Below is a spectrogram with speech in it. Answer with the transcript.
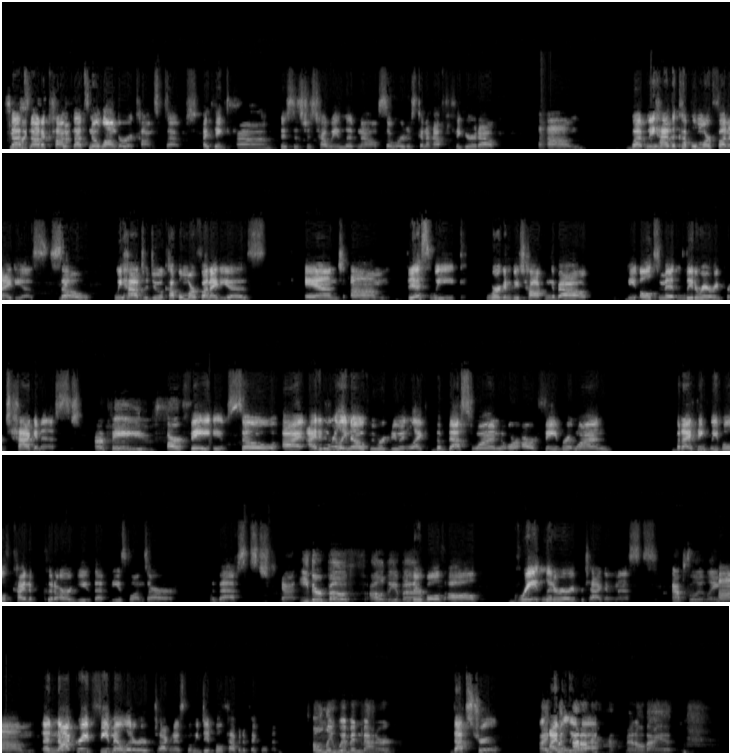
Seems that's like- not a con. That's no longer a concept. I think Uh, this is just how we live now. So we're just gonna have to figure it out. Um, but we had a couple more fun ideas, so we had to do a couple more fun ideas. And um, this week we're to be talking about the ultimate literary protagonist, our faves. our faves. So I I didn't really know if we were doing like the best one or our favorite one, but I think we both kind of could argue that these ones are the best yeah, either, both, all of the above. either both all great literary protagonists Absolutely. um and not great female literary protagonists but we did both happen to pick women Only women matter. that's true I'd I believe that on that. hat and I'll buy it.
